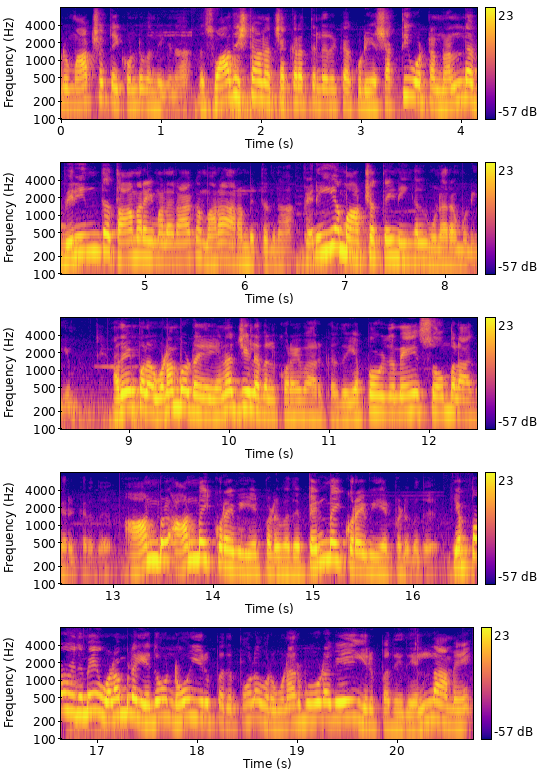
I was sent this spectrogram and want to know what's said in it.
ஒரு மாற்றத்தை கொண்டு வந்தீங்கன்னா இந்த சுவாதிஷ்டான சக்கரத்தில் இருக்கக்கூடிய சக்தி ஓட்டம் நல்ல விரிந்த தாமரை மலராக மர ஆரம்பித்ததுன்னா பெரிய மாற்றத்தை நீங்கள் உணர முடியும். அதே போல் உடம்புடைய எனர்ஜி லெவல் குறைவாக இருக்கிறது. எப்பொழுதுமே சோம்பலாக இருக்கிறது. ஆண்பு ஆண்மை குறைவு ஏற்படுவது பெண்மை குறைவு ஏற்படுவது. எப்பொழுதுமே உடம்புல ஏதோ நோய் இருப்பது போல ஒரு உணர்வோடவே இருப்பது. இது எல்லாமே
